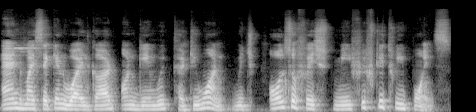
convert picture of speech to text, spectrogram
and my second wildcard on game week 31 which also fetched me 53 points.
